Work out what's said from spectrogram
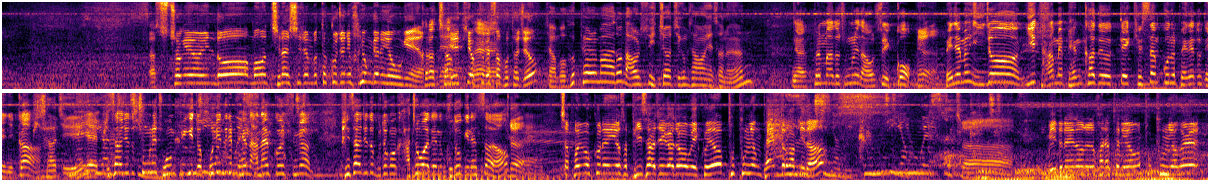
자, 수정의 여인도 뭐 지난 시즌부터 꾸준히 활용되는 영웅이에요. 그렇죠. 이 tier급의 네. 서포터죠. 자, 뭐 흡혈마도 나올 수 있죠. 지금 상황에서는. 네, 풀마도 충분히 나올 수 있고 예. 왜냐면 이전 이 다음에 ban card 때 길쌈꾼을 ban해도 되니까 비사지. 예, 비사지도 충분히 좋은 pick이죠. 본인들이 ban 안 할 거였으면 비사지도 무조건 가져와야 되는 구도긴 했어요. 네. 자, 벌목꾼에 이어서 비사지 가져가고 있고요. 폭풍령 ban 들어갑니다. 금지 영웅을 선택. 자, mid laner로 활약하는 영웅은 폭풍령을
